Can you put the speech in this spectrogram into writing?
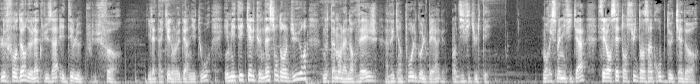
le fondeur de l'Aclusa était le plus fort. Il attaquait dans le dernier tour et mettait quelques nations dans le dur, notamment la Norvège, avec un Paul Goldberg en difficulté. Maurice Magnifica s'élançait ensuite dans un groupe de cadors,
